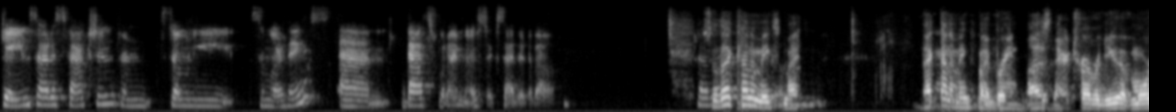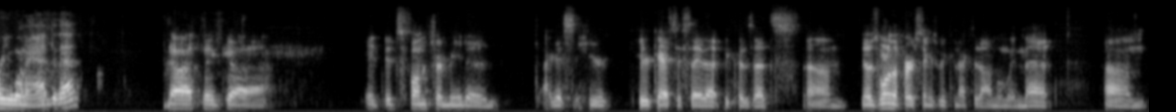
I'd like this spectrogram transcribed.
gain satisfaction from so many similar things. And that's what I'm most excited about. So that kind of makes my that kind of makes my brain buzz there. Trevor, do you have more you want to add to that? No, I think uh, it, it's fun for me to, I guess, hear hear Cassie say that because that's um, it was one of the first things we connected on when we met, um,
